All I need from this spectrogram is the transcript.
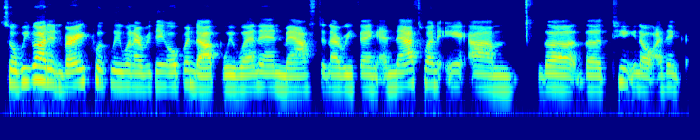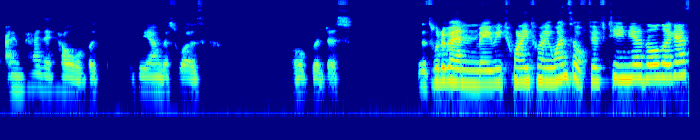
So we got in very quickly when everything opened up. We went in, masked and everything, and that's when eh, um the the teen, you know, I think I'm trying to think how old the, the youngest was. Oh goodness, this would have been maybe 2021, so 15 years old, I guess.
